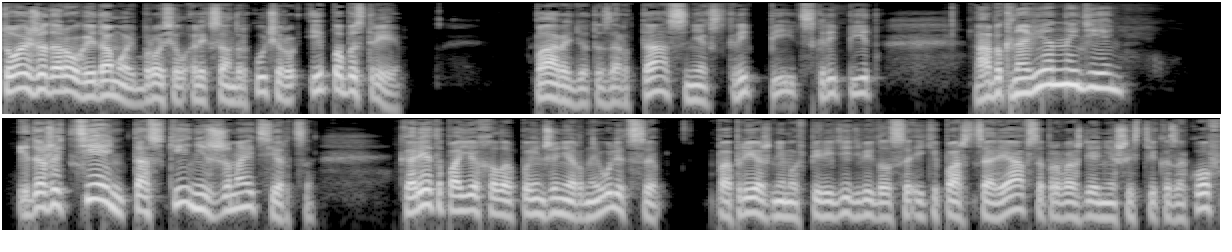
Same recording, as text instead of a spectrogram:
Той же дорогой домой бросил Александр кучеру и побыстрее. Пар идет изо рта, снег скрипит, скрипит. Обыкновенный день. И даже тень тоски не сжимает сердце. Карета поехала по инженерной улице, по-прежнему впереди двигался экипаж царя в сопровождении шести казаков,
